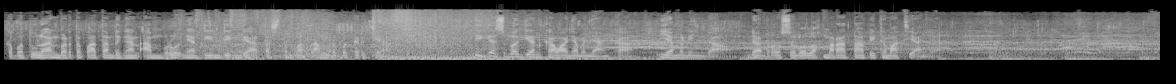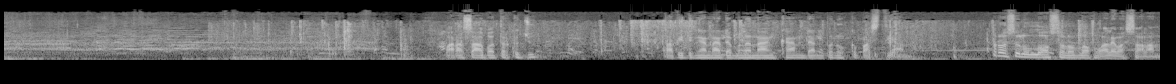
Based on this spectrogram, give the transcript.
Kebetulan bertepatan dengan ambruknya dinding di atas tempat Amr bekerja. Hingga sebagian kawannya menyangka ia meninggal dan Rasulullah meratapi kematiannya. Para sahabat terkejut, tapi dengan nada menenangkan dan penuh kepastian, Rasulullah Shallallahu Alaihi Wasallam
